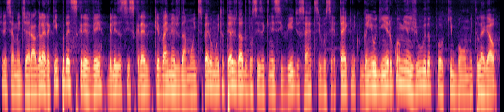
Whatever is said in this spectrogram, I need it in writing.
Gerenciamento geral. Galera, quem puder se inscrever, beleza? Se inscreve porque vai me ajudar muito. Espero muito ter ajudado vocês aqui nesse vídeo, certo? Se você é técnico, ganhou dinheiro com a minha ajuda, pô, que bom, muito legal.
